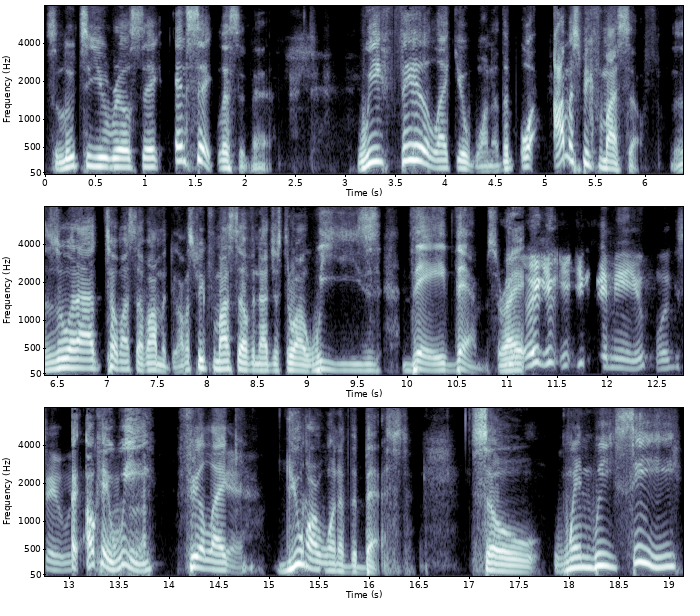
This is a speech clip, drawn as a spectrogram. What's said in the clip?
Salute to you, Real Sikh. And Sikh, listen, man we feel like you're one of the. Well, I'm gonna speak for myself. This is what I told myself I'm gonna do. I'm gonna speak for myself and not just throw out we's, they, them's, right? You, you, you can say me and you. We can say we, okay. We feel like yeah. you are one of the best. So when we see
